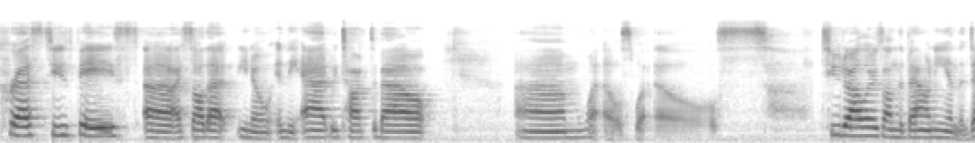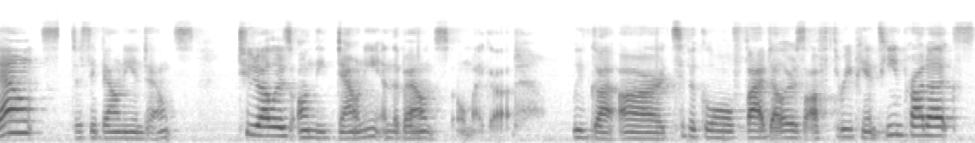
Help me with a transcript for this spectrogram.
Crest toothpaste. Uh, I saw that, you know, in the ad we talked about. Um, what else? What else? $2 on the Bounty and the Dounce. Did I say Bounty and Dounce? $2 on the Downy and the Bounce. Oh my god. We've got our typical $5 off three Pantene products.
